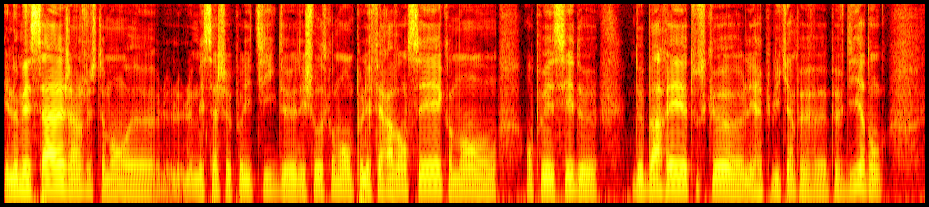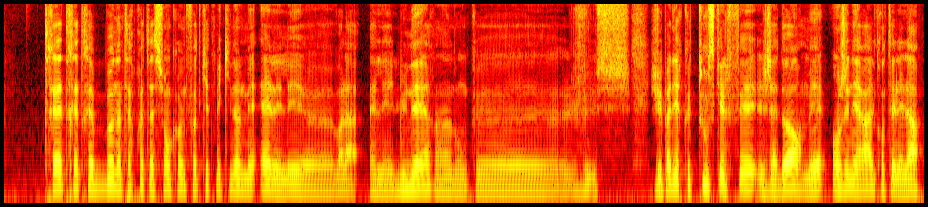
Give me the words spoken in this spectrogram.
et le message, hein, justement, euh, le, message politique de, des choses, comment on peut les faire avancer, comment on, peut essayer de, de, barrer tout ce que les républicains peuvent, peuvent dire. Donc, très très très bonne interprétation encore une fois de Kate McKinnon, mais elle, elle est, voilà, elle est lunaire, hein, donc je, je vais pas dire que tout ce qu'elle fait, j'adore, mais en général, quand elle est là,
